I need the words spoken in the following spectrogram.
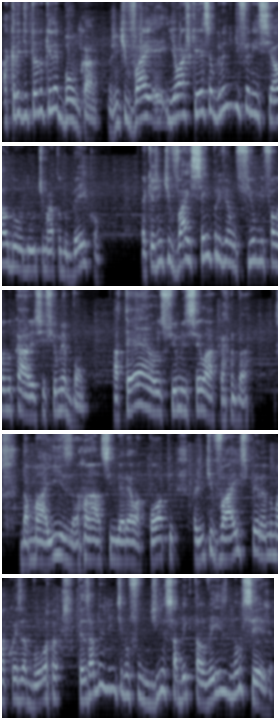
acreditando que ele é bom, cara. A gente vai. E eu acho que esse é o grande diferencial do, do Ultimato do Bacon. É que a gente vai sempre ver um filme falando, cara, esse filme é bom. Até os filmes, sei lá, cara, da, da Maísa, a Cinderela Pop, a gente vai esperando uma coisa boa, apesar da gente no fundinho saber que talvez não seja.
